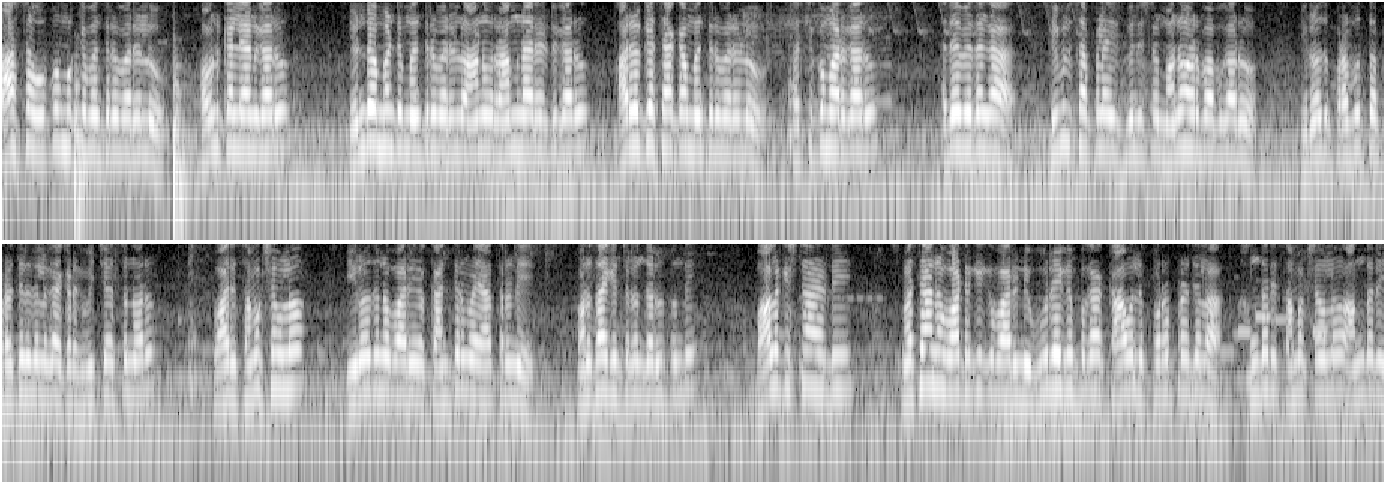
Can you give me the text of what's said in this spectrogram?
రాష్ట్ర ఉప ముఖ్యమంత్రి వర్యులు పవన్ కళ్యాణ్ గారు ఎండోమెంట్ మంత్రివర్యులు ఆనం రామనారెడ్డి గారు ఆరోగ్య శాఖ మంత్రివర్యులు సత్యకుమార్ గారు అదేవిధంగా civil supplies minister Manohar Babu గారు ఈరోజు ప్రభుత్వ ప్రతినిధులుగా ఇక్కడికి విచ్చేస్తున్నారు. వారి సమక్షంలో ఈ రోజున వారి యొక్క అంతిమ యాత్రని కొనసాగించడం జరుగుతుంది. బాలకృష్ణారెడ్డి శ్మశాన వాటికి వారిని ఊరేగింపుగా కావలి పుర ప్రజల అందరి సమక్షంలో అందరి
